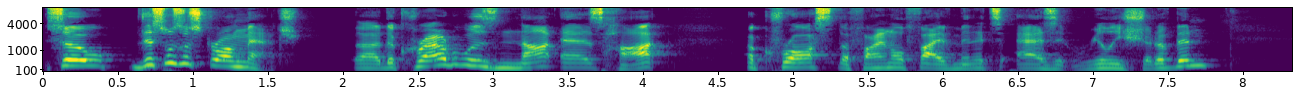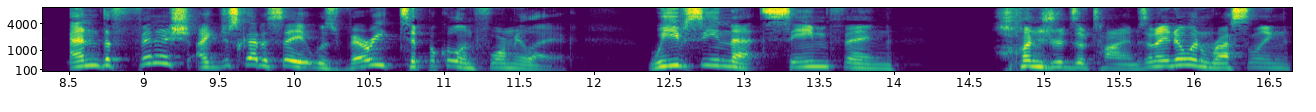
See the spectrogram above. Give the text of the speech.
So this was a strong match. Uh, the crowd was not as hot across the final five minutes as it really should have been. And the finish, I just got to say, it was very typical and formulaic. We've seen that same thing hundreds of times. And I know in wrestling,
